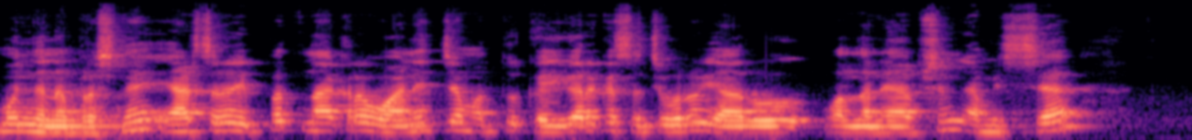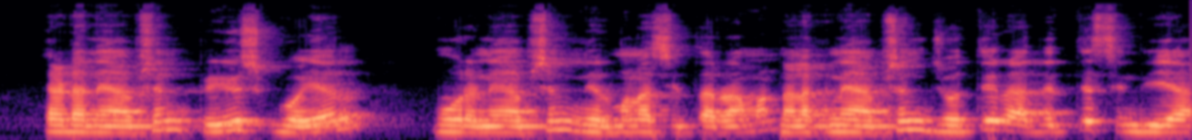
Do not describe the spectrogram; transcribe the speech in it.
ಮುಂದಿನ ಪ್ರಶ್ನೆ, ಎರಡ್ ಸಾವಿರದ ಇಪ್ಪತ್ನಾಲ್ಕರ ವಾಣಿಜ್ಯ ಮತ್ತು ಕೈಗಾರಿಕಾ ಸಚಿವರು ಯಾರು? ಒಂದನೇ ಆಪ್ಷನ್ ಅಮಿತ್ ಶಾ, ಎರಡನೇ ಆಪ್ಷನ್ ಪಿಯೂಷ್ ಗೋಯಲ್, ಮೂರನೇ ಆಪ್ಷನ್ ನಿರ್ಮಲಾ ಸೀತಾರಾಮನ್, ನಾಲ್ಕನೇ ಆಪ್ಷನ್ ಜ್ಯೋತಿರಾದಿತ್ಯ ಸಿಂಧಿಯಾ.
